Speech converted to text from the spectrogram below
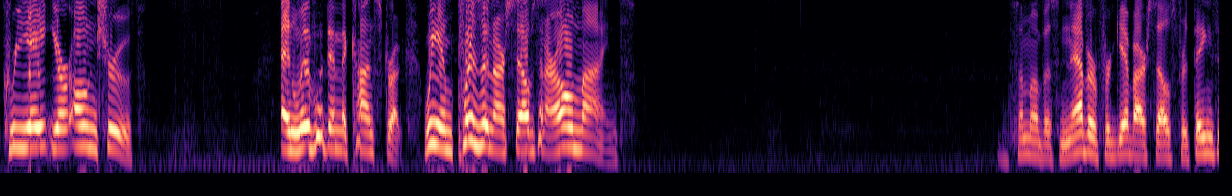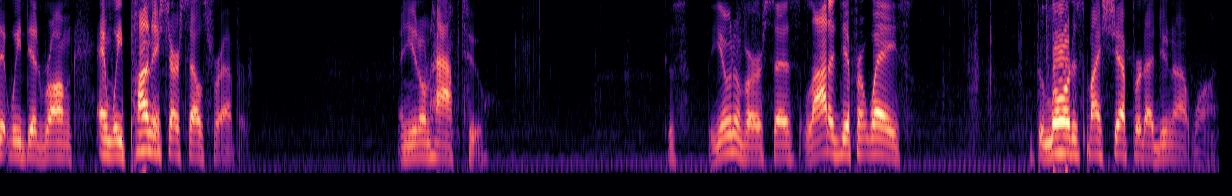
create your own truth and live within the construct. We imprison ourselves in our own minds. Some of us never forgive ourselves for things that we did wrong and we punish ourselves forever. And you don't have to. Because the universe says a lot of different ways. If the Lord is my shepherd, I do not want.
